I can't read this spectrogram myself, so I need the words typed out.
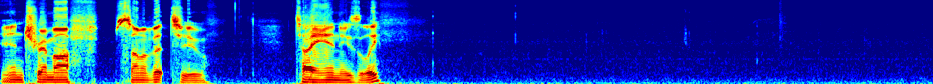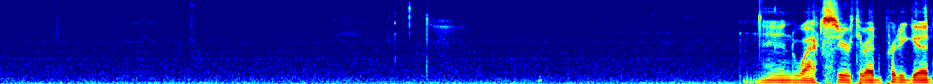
And trim off some of it to tie in easily. and wax your thread pretty good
